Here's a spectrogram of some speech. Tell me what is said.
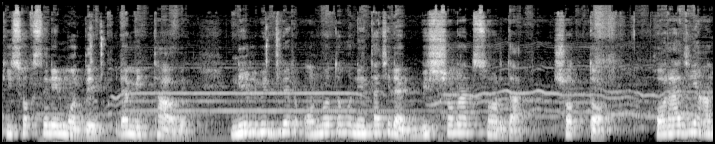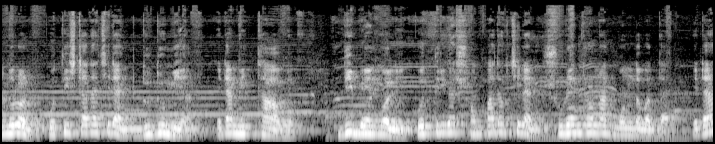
কৃষক শ্রেণির মধ্যে। এটা মিথ্যা হবে। নীল বিদ্রোহের অন্যতম নেতা ছিলেন বিশ্বনাথ সর্দার। সত্য। ফরাজি আন্দোলন প্রতিষ্ঠাতা ছিলেন দুদু মিয়া। এটা মিথ্যা হবে। দি বেঙ্গলি পত্রিকার সম্পাদক ছিলেন সুরেন্দ্রনাথ বন্দ্যোপাধ্যায়। এটা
